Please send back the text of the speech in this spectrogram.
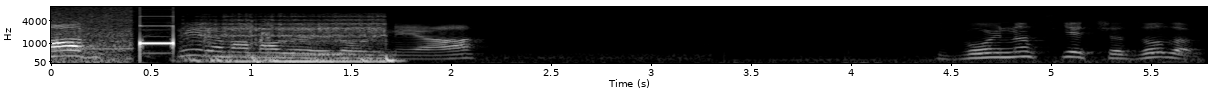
Abi s**erim ama böyle oyunu ya. Biz bu oyunu nasıl geçeceğiz oğlum?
